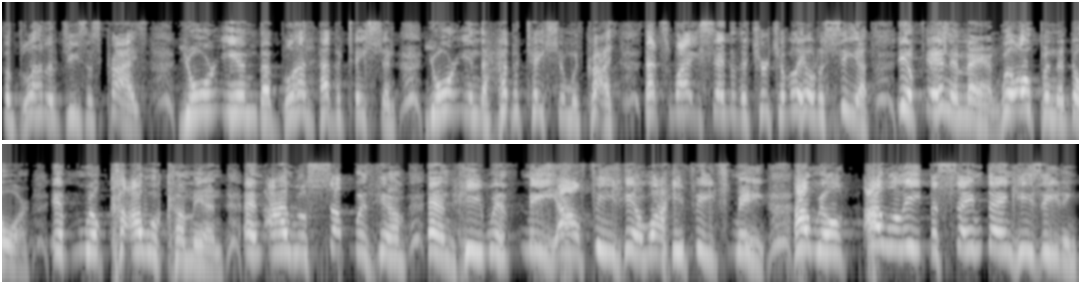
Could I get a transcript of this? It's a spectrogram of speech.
the blood of Jesus Christ. You're in the blood habitation. You're in the habitation with Christ. That's why he said to the church of Laodicea, if any man will open the door, it will, I will come in and I will sup with him and he with me. I'll feed him while he feeds me. I will, I will eat the same thing he's eating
